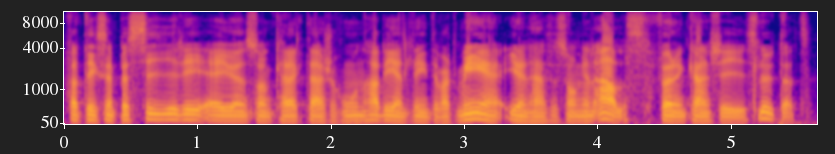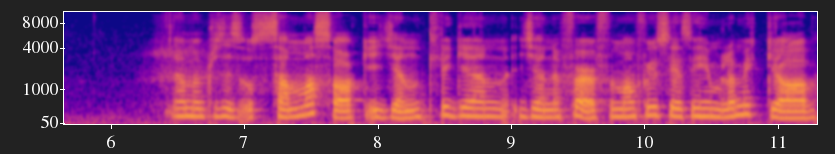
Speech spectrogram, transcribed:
för att till exempel Siri är ju en sån karaktär så hon hade egentligen inte varit med i den här säsongen alls förrän kanske i slutet. Ja men precis och samma sak egentligen Jennifer för man får ju se så himla mycket av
